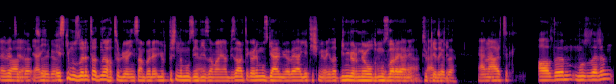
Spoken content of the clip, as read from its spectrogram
Evet şu ya. anda Yani söylüyorum. eski muzların tadını hatırlıyor insan böyle yurt dışında muz yediği Evet. zaman yani bize artık öyle muz gelmiyor veya yetişmiyor ya da bilmiyorum ne oldu muzlara yani Ya, Türkiye'deki. de. Yani Aynen. artık aldığım muzların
